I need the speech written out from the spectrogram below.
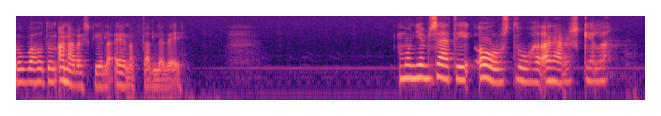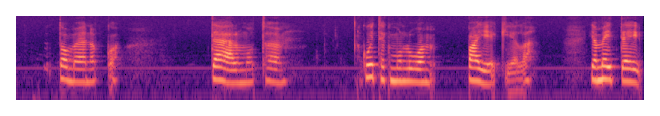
Luvahutun anaraskielä eenat tälle vei. Mun jem sääti Oulusta luuhal anaraskielä tomeenokko täällä, mutta kuitenkin mun luom pajekielä. Ja meitä ei,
